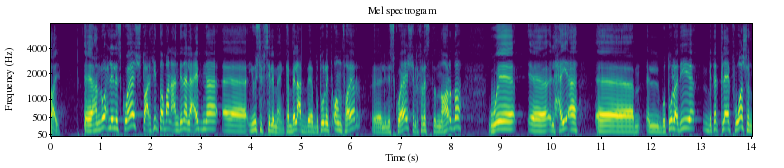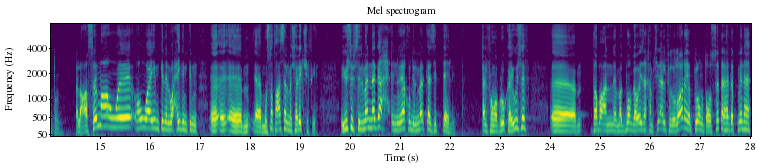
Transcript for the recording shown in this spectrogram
طيب آه، هنروح للسكواش. أنتوا عارفين طبعا عندنا لاعبنا آه، يوسف سليمان. كان بيلعب ببطولة On Fire للسكواش اللي خلصت النهارده. والحقيقة البطولة دي بتتلعب في واشنطن العاصمة وهو يمكن الوحيد يمكن آه، آه، آه، مصطفى عسل ما شاركش فيها. يوسف سليمان نجح إنه ياخد المركز الثالث. ألف مبروك يا يوسف. طبعا مجموع جوائزها 50000 دولار هي بطولة متوسطة الهدف منها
